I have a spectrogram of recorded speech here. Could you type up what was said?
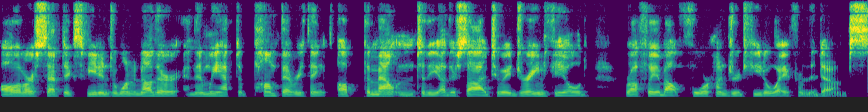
all of our septics feed into one another, and then we have to pump everything up the mountain to the other side to a drain field roughly about 400 feet away from the domes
